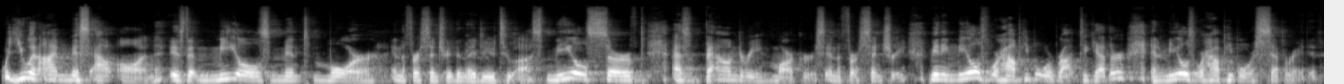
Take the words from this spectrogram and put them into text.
what you and I miss out on is that meals meant more in the first century than they do to us. Meals served as boundary markers in the first century, meaning meals were how people were brought together and meals were how people were separated.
